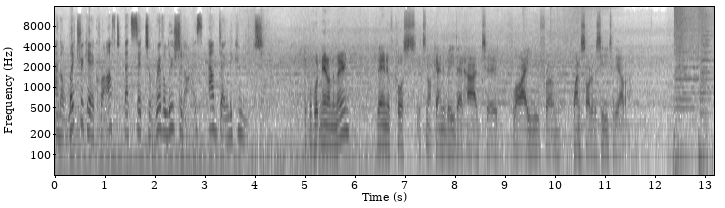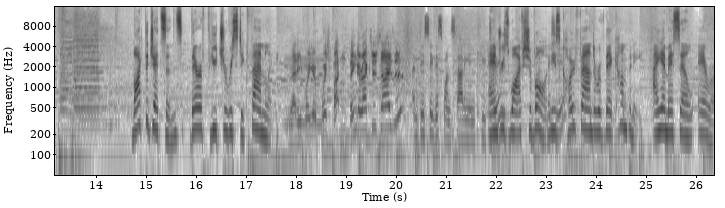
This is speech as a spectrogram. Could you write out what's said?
an electric aircraft that's set to revolutionise our daily commute. People put men on the moon, then of course it's not going to be that hard to fly you from one side of a city to the other. Like the Jetsons, they're a futuristic family. Ready for your push button finger exercises? And do you see this one starting in Q2? Andrew's wife Siobhan This is co founder of their company, AMSL Aero.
